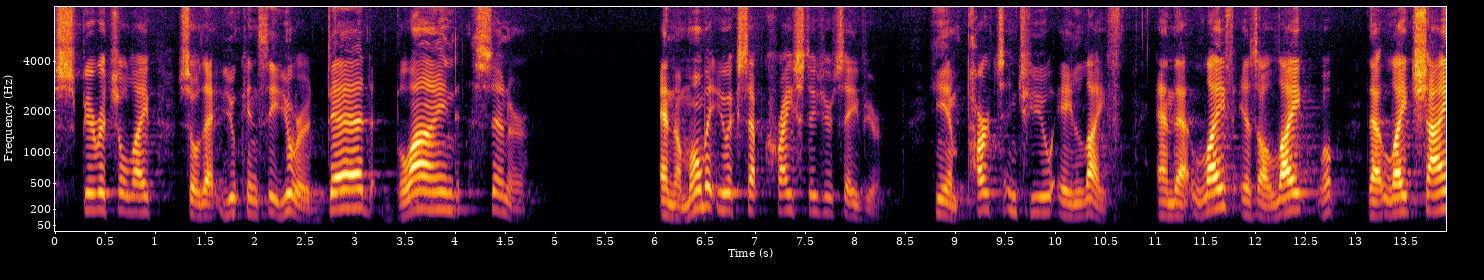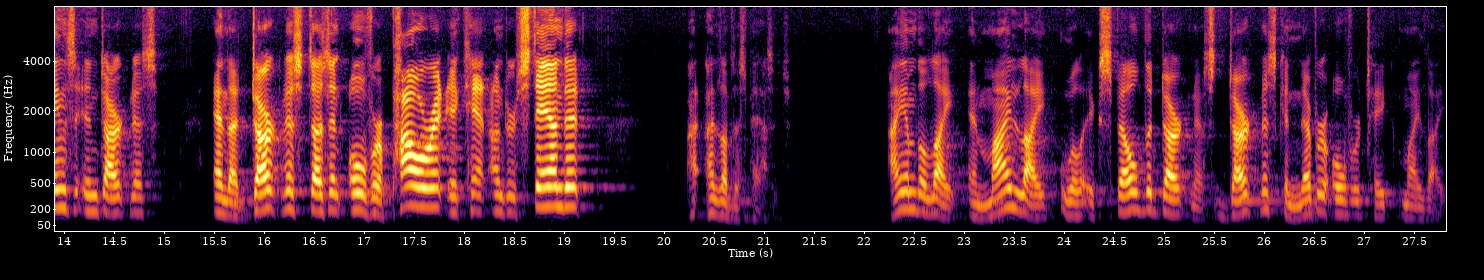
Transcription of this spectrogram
spiritual life so that you can see you're a dead, blind sinner. And the moment you accept Christ as your Savior, He imparts into you a life. And that life is a light, well, that light shines in darkness, and the darkness doesn't overpower it, it can't understand it. I, I love this passage. I am the light, and my light will expel the darkness. Darkness can never overtake my light.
